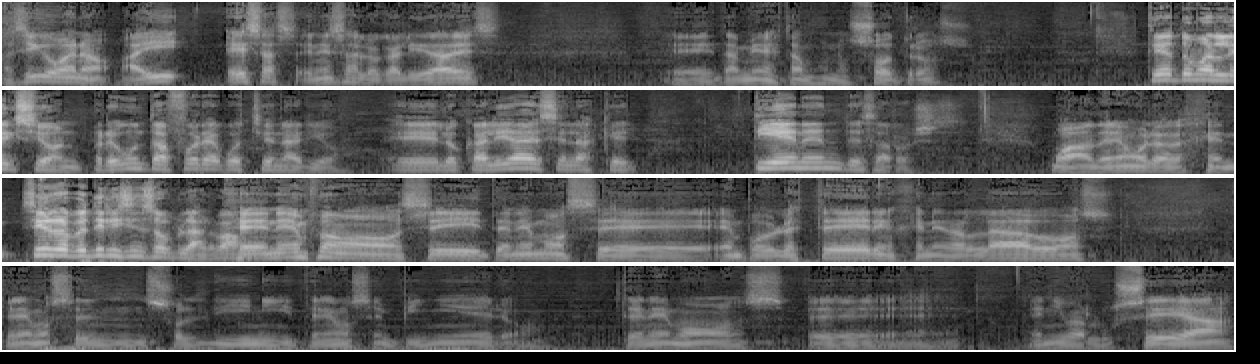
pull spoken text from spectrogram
Así que bueno, ahí esas, en esas localidades eh, también estamos nosotros. Te voy a tomar lección. Pregunta fuera de cuestionario. Eh, localidades en las que tienen desarrollos. Bueno, tenemos lo que Sin repetir y sin soplar, vamos. Tenemos, sí, tenemos eh, en Pueblo Ester, en General Lagos, tenemos en Soldini, tenemos en Piñero, tenemos eh, en Ibarlucea,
